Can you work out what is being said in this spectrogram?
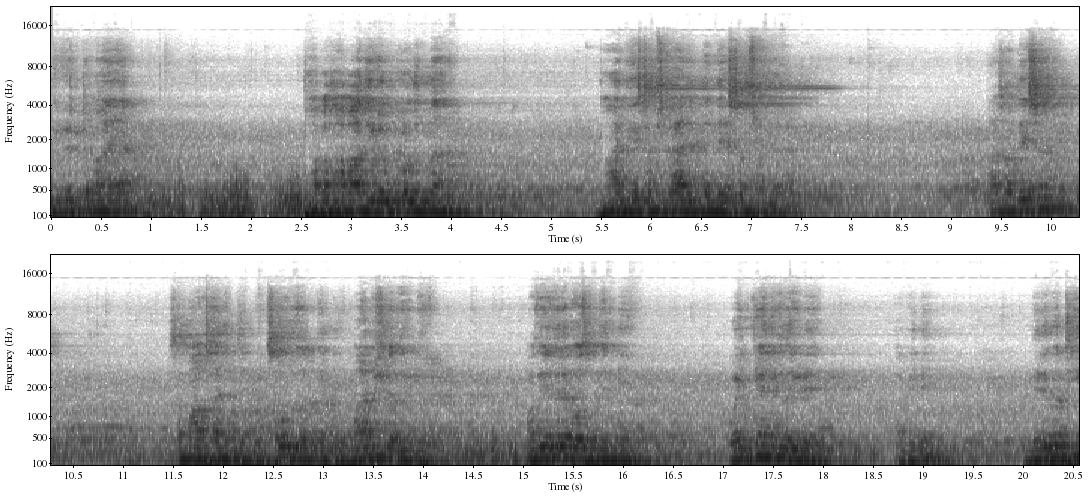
ഉത്കൃഷ്ടമായ ഭവഹവാദികൾ ഉൾക്കൊള്ളുന്ന ഭാരതീയ സംസ്കാരത്തിന്റെ സംസ്കാരം ആ സന്ദേശം സമാധാനത്തിന്റെ സൗഹൃദത്തിന്റെ മാനുഷികതയുടെ മതേതര ബോധത്തിന്റെ വൈജ്ഞാനികതയുടെ അങ്ങനെ നിരവധി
